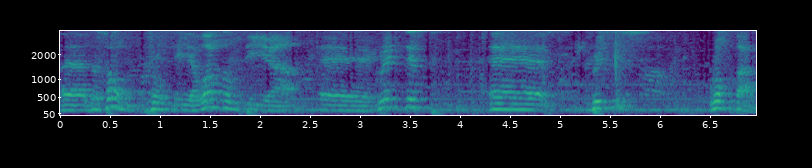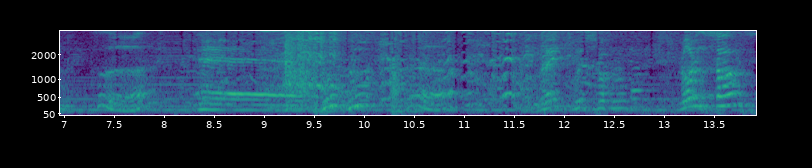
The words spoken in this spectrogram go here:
uh, the song from the uh, one of the uh, uh, greatest uh, British rock band. Huh? Uh, who, who? Huh? Great British rock band? Rolling Stones?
